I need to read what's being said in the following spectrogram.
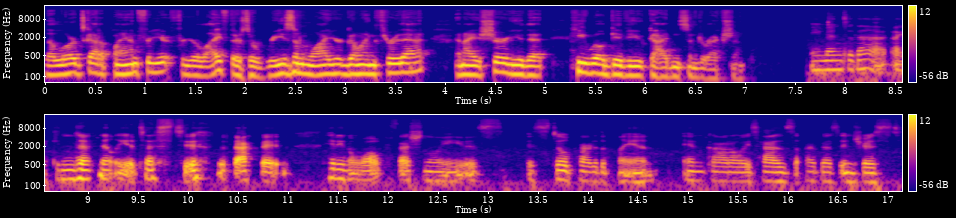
the Lord's got a plan for you for your life. There's a reason why you're going through that. And I assure you that he will give you guidance and direction. Amen to that. I can definitely attest to the fact that hitting a wall professionally is is still part of the plan and God always has our best interest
